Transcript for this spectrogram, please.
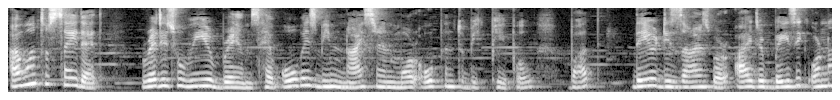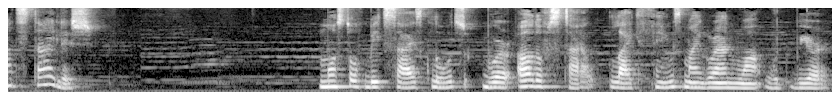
I want to say that Ready to wear brands have always been nicer and more open to big people, but their designs were either basic or not stylish. Most of big size clothes were out of style, like things my grandma would wear.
